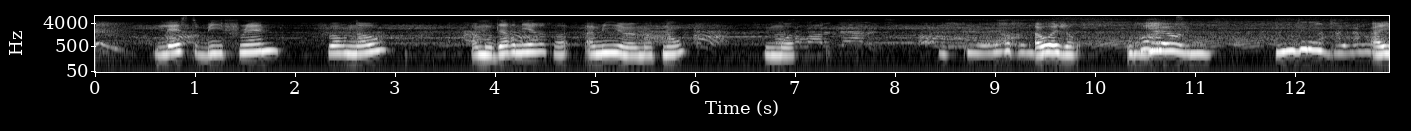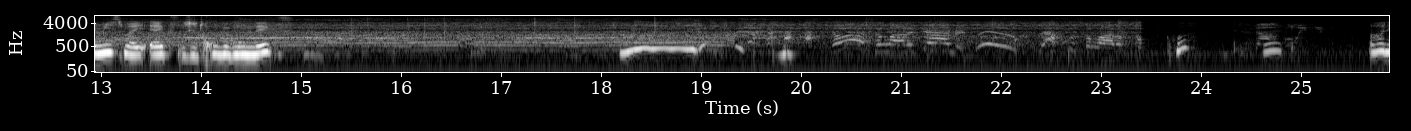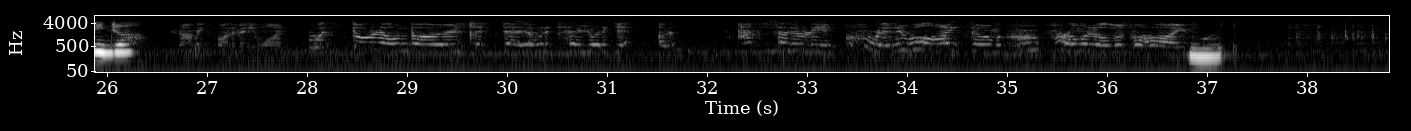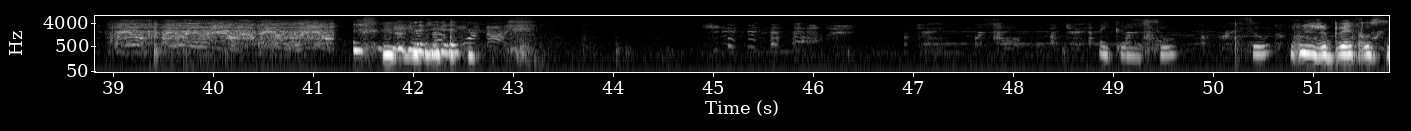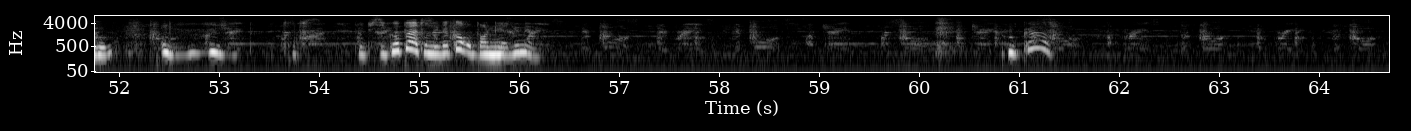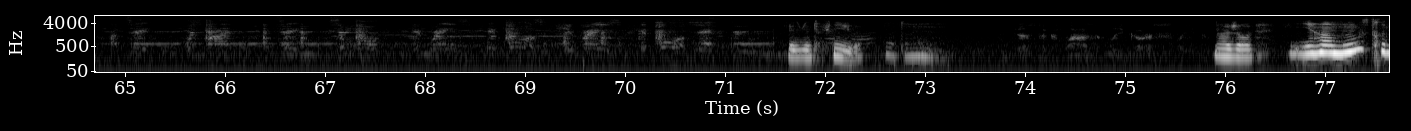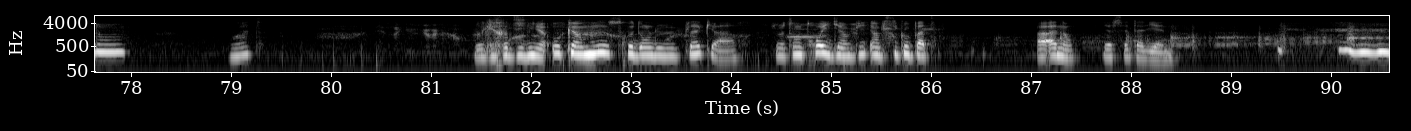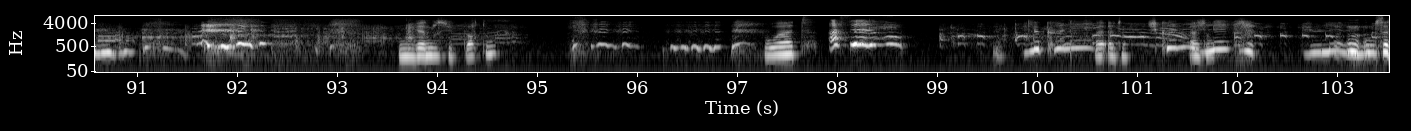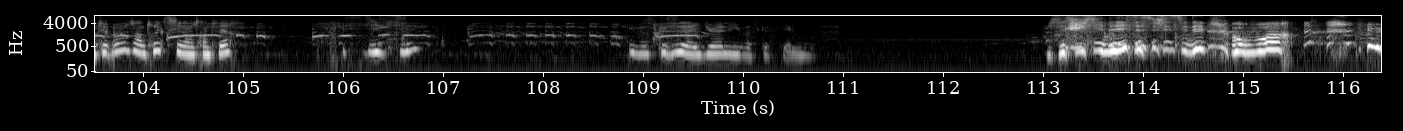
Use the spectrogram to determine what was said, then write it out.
let's be friend for now. À mon dernier ami euh, maintenant. Et moi. Ah ouais, genre. girl. I miss my ex. J'ai trouvé mon ex. That's a lot I come so. So. Je peux être sot. Le psychopathe, on est d'accord, on parle bien lui-même. Encore? Est bientôt fini, les gars. Attends. Non, genre. Il y a un monstre dans. What? Regarde, il n'y a aucun monstre dans le placard. Je m'attends trop, il y a un, psychopathe. Ah, ah non, il y a cet alien. Il va nous suivre partout. What? Je le connais Attends. Je connais, je l'ai Je l'ai, Hum, Elmo. hum, Ça te fait pas penser un truc ce qu'il est en train de faire Si, si. Il va se casser la gueule, il va se casser Elmo. Il s'est suicidé, il s'est suicidé. Au revoir.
